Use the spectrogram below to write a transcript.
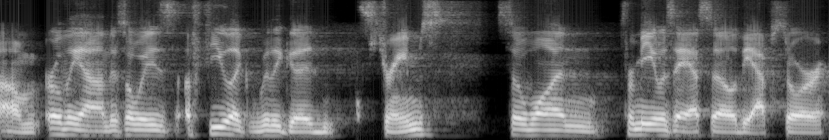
um, early on, there's always a few like really good streams. So one for me it was ASO, the App Store,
